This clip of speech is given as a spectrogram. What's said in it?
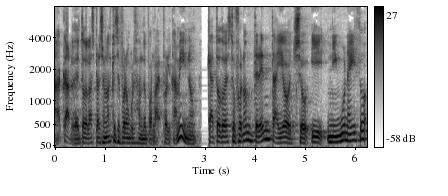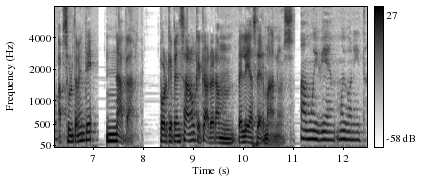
ah, claro, de todas las personas que se fueron cruzando por, la- por el camino. Que a todo esto fueron 38 y ninguna hizo absolutamente nada. Porque pensaron que, claro, eran peleas de hermanos. Ah, muy bien, muy bonito.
